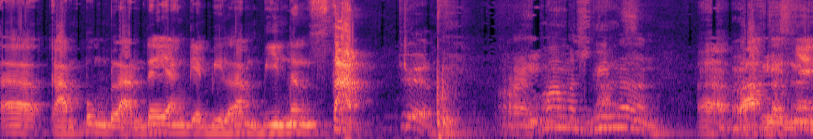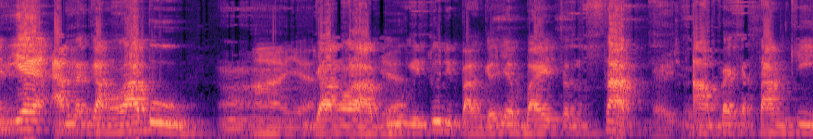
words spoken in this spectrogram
eh, kampung Belanda yang dia bilang Binnenstad. Keren banget Binan. Eh, batasnya Binnen. dia sama Gang Labu. Ah. Ah, ya. Gang Labu Ya. itu dipanggilnya Baitenstad Baiten. sampai ke Tangki.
